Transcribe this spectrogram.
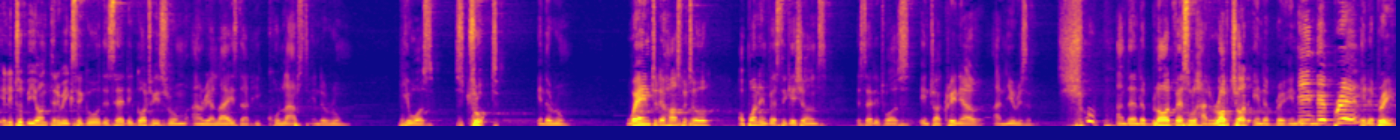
a little beyond three weeks ago, they said they got to his room and realized that he collapsed in the room. He was stroked in the room. Went to the hospital. Upon investigations, they said it was intracranial aneurysm. And then the blood vessel had ruptured in the brain. In the, in the brain? In the brain.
